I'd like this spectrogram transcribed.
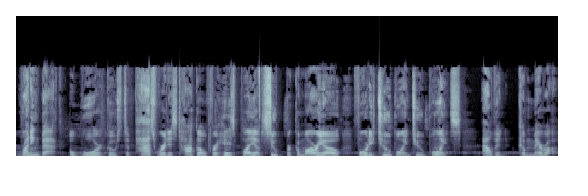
Running back award goes to Password is Taco for his play of Super Camario, 42.2 points. Alvin Kamara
